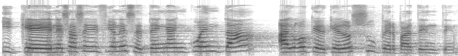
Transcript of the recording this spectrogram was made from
y que en esas ediciones se tenga en cuenta algo que quedó súper patente.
